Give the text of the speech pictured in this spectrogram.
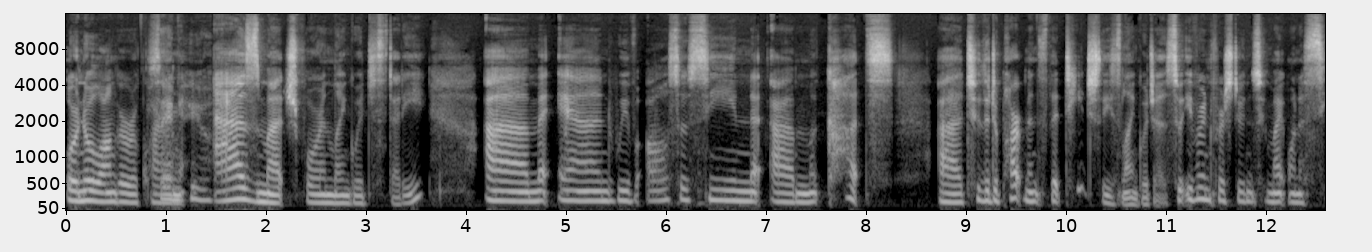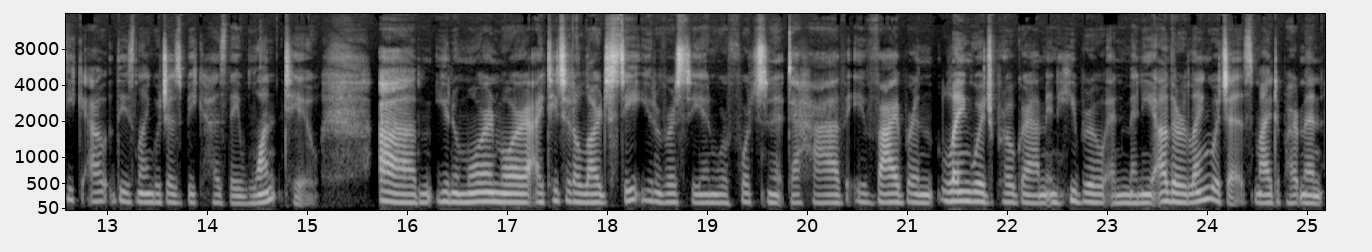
or no longer requiring as much foreign language study. Um, and we've also seen um, cuts uh, to the departments that teach these languages. So, even for students who might want to seek out these languages because they want to, um, you know, more and more. I teach at a large state university, and we're fortunate to have a vibrant language program in Hebrew and many other languages. My department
